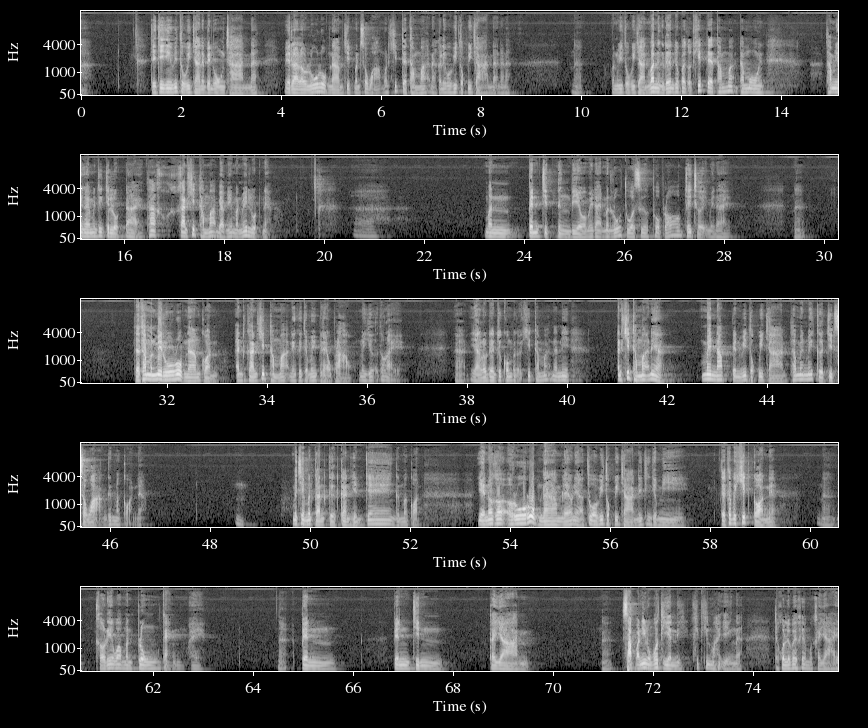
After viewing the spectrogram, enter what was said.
แต่จริงๆวิตกวิจารเป็นองค์ฌานนะเวลาเรารู้รูปนามจิตมันสว่าง มันคิดแต่ธรรมะนะเขาเรียกว่าวิตกวิจารนะนะนะนะมันวิตกวิจารวันหนึ่งเดินเข้าไปก็คิดแต่ธรรมะธรรมโม ทำยังไงมันจึงจะหลุดได้ ถ้าการคิดธรรมะแบบนี้มันไม่หลุดเนี่ยมันเป็นจิตหนึ่งเดียวไม่ได้ มันรู้ตัวเสื้อทั่วพร้อมเฉยๆไม่ได้นะแต่ถ้ามันไม่รู้รูปนามก่อน อันการคิดธรรมะนี่ก็จะไม่แผ่วพราวไม่เยอะเท่าไหร่นะอย่างเราเดินจุกรมไปกับคิดธรรมะนั่นนี่ อันคิดธรรมะเนี่ย ไม่นับเป็นวิตกวิจารถ้ามันไม่เกิดจิตสว่างขึ้นมาก่อนเนี่ยไม่ใช่มันการเกิดการเห็นแจ้งขึ้นมาก่อน อย่างน้อยก็รู้รูปนามแล้วเนี่ย ตัววิตกวิจารนี้จึงจะมี แต่ถ้าไปคิดก่อนเนี่ยนะเขาเรียกว่ามันปรุงแต่งไปนะเป็นเป็นจินตยานนะ ศัพท์อันนี้หลวงพ่อเทียนนี่คิดขึ้นมาเองนะแต่คนเลยไม่เคยมาขยาย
